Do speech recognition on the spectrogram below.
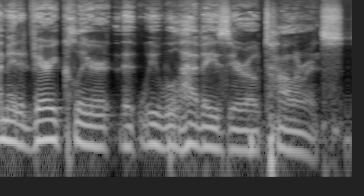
I made it very clear that we will have a zero tolerance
